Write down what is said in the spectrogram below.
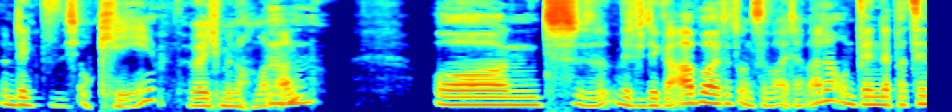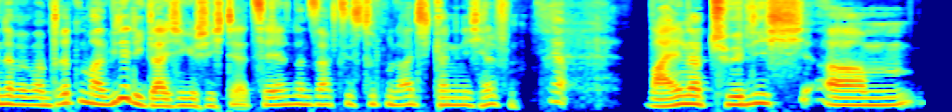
Dann denkt sie sich, okay, höre ich mir nochmal mhm. an. Und wird wieder gearbeitet und so weiter weiter. Und wenn der Patient aber beim dritten Mal wieder die gleiche Geschichte erzählt, dann sagt sie, es tut mir leid, ich kann Ihnen nicht helfen. Ja. Weil natürlich ähm,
